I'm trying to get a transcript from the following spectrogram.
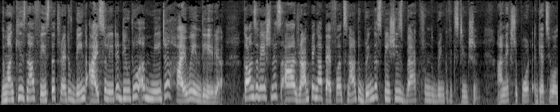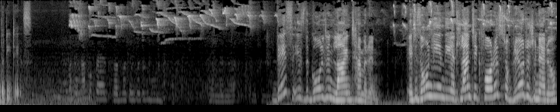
The monkeys now face the threat of being isolated due to a major highway in the area. Conservationists are ramping up efforts now to bring the species back from the brink of extinction. Our next report gets you all the details. This is the golden lion tamarin. It is only in the Atlantic forest of Rio de Janeiro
